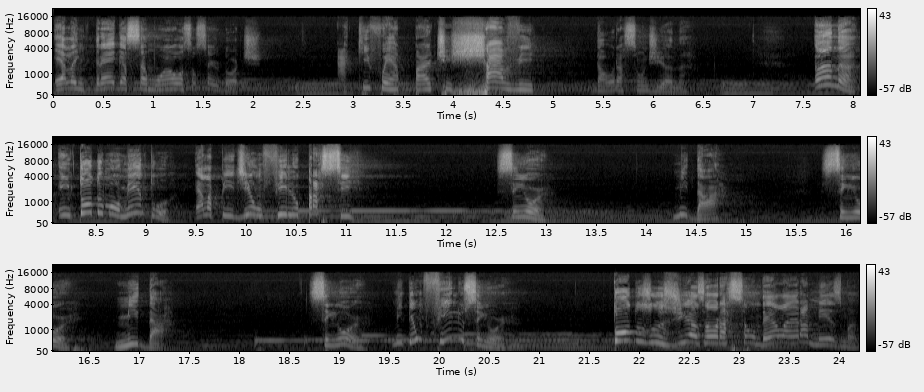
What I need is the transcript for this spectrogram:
ela entrega Samuel ao sacerdote. Aqui foi a parte chave da oração de Ana. Ana, em todo momento, ela pedia um filho para si. Senhor, me dá. Senhor, me dá. Senhor, me dê um filho, Senhor. Todos os dias a oração dela era a mesma.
